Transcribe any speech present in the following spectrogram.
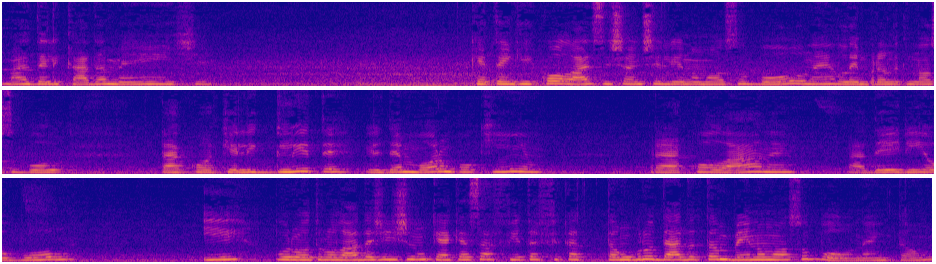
mais delicadamente. Porque tem que colar esse chantilly no nosso bolo, né? Lembrando que o nosso bolo tá com aquele glitter, ele demora um pouquinho pra colar, né? Pra aderir ao bolo. E, por outro lado, a gente não quer que essa fita fique tão grudada também no nosso bolo, né? Então,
